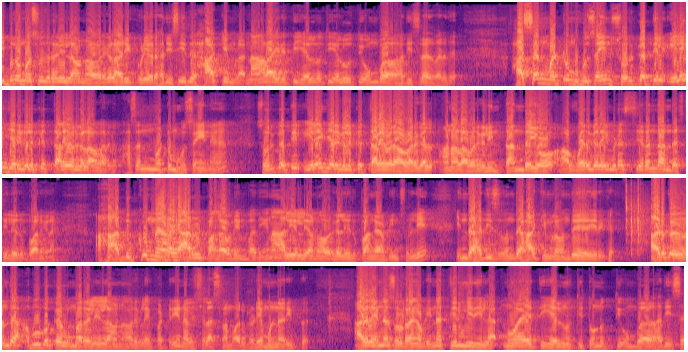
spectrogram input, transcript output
இப்னு மசூத் அலிலான் அவர்கள் அறிக்கூடிய ஒரு ஹதீஸ். இது ஹாக்கிமில் நாலாயிரத்தி எழுநூற்றி எழுபத்தி ஒன்பது ஹதீஸ்ல வருது. ஹசன் மற்றும் ஹுசைன் சொர்க்கத்தில் இளைஞர்களுக்கு தலைவர்கள் ஆவார்கள். ஹசன் மற்றும் ஹுசைன் சொர்க்கத்தில் இளைஞர்களுக்கு தலைவர் ஆவார்கள். ஆனால் அவர்களின் தந்தையோ அவர்களை விட சிறந்த அந்தஸ்தில் இருப்பார்கள். அதுக்கும் மேலே யார் இருப்பாங்க அப்படின்னு பார்த்தீங்கன்னா அலி அலியான் அவர்கள் இருப்பாங்க அப்படின்னு சொல்லி இந்த ஹதீஸ் வந்து ஹாக்கிமில் வந்து இருக்கு. அடுத்தது வந்து அபுபக்கர் உமர் அலிலான் அவர்களை பற்றி நபிசுல்லாஸ்லாம் அவர்களுடைய முன்னறிப்பு. அதில் என்ன சொல்கிறாங்க அப்படின்னா திருமதியில் மூவாயிரத்தி எழுநூற்றி தொண்ணூற்றி ஒன்பது ஹதீஸ்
